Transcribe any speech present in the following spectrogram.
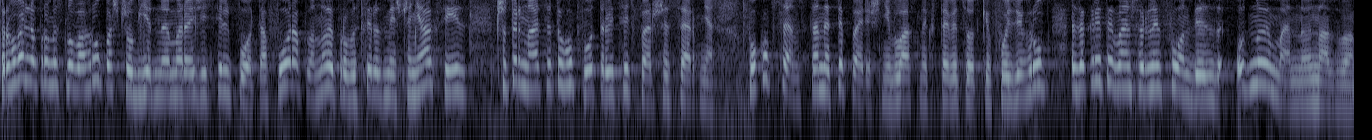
Торговельно-промислова група, що об'єднує мережі Сільпо та Фора, планує провести розміщення акцій із 14 по 31 серпня. Покупцем стане теперішній власник 100% Фозі Груп, закритий венчурний фонд із одноіменною назвою.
